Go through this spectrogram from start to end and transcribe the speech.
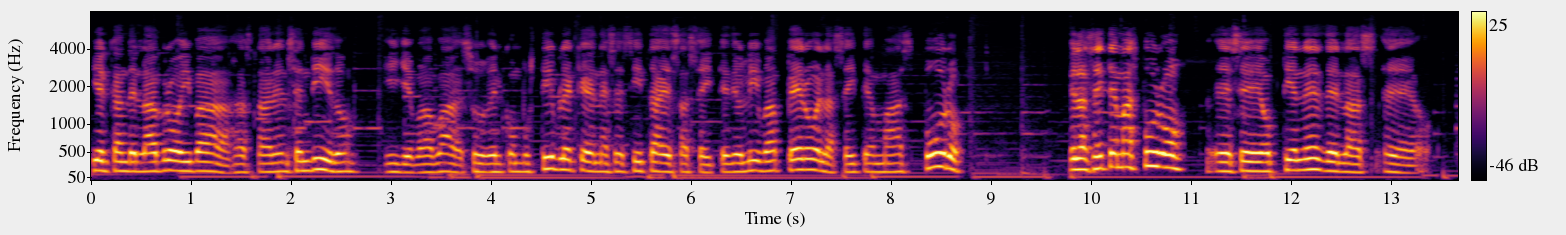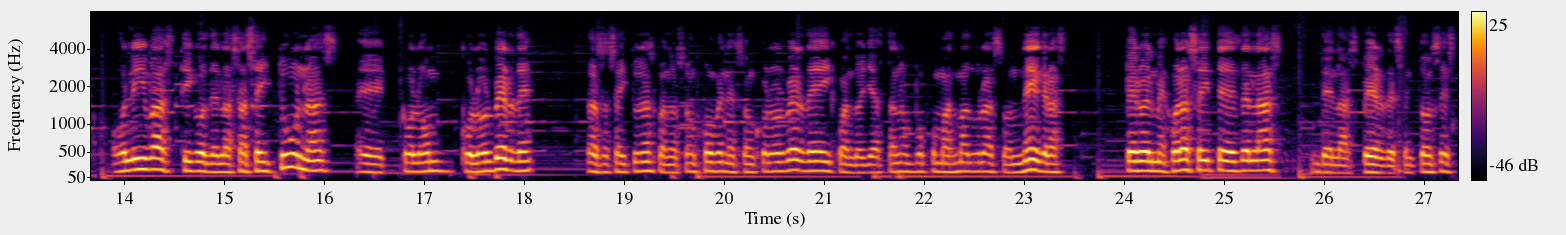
Y el candelabro iba a estar encendido y llevaba el combustible que necesita es aceite de oliva, pero el aceite más puro. El aceite más puro eh, se obtiene de las eh, olivas, digo, de las aceitunas eh, color verde las aceitunas cuando son jóvenes son color verde y cuando ya están un poco más maduras son negras. Pero el mejor aceite es de las de las verdes. Entonces,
